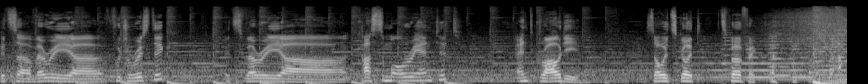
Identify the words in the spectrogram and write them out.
It's uh, very uh, futuristic. It's very uh, customer oriented and crowdy. So it's good. It's perfect.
